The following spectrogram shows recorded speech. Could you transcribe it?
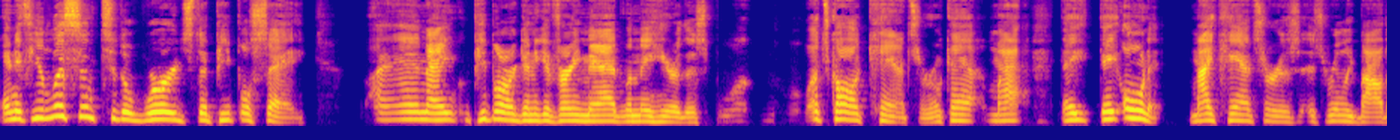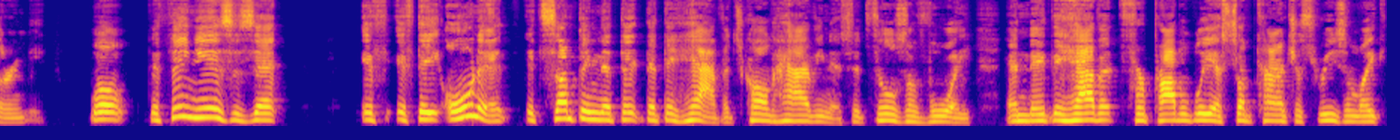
and if you listen to the words that people say, and I people are going to get very mad when they hear this. Let's call it cancer, okay? My they they own it. My cancer is is really bothering me. Well, the thing is, is that if if they own it, it's something that they that they have. It's called haviness. It fills a void, and they they have it for probably a subconscious reason, like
